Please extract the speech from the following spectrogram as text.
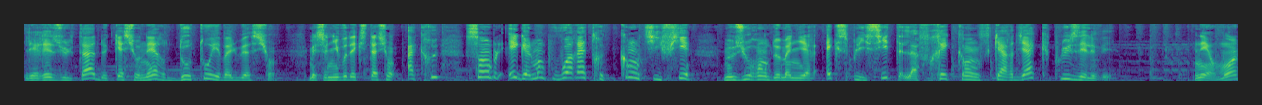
les résultats de questionnaires d'auto-évaluation. Mais ce niveau d'excitation accru semble également pouvoir être quantifié, mesurant de manière explicite la fréquence cardiaque plus élevée. Néanmoins,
